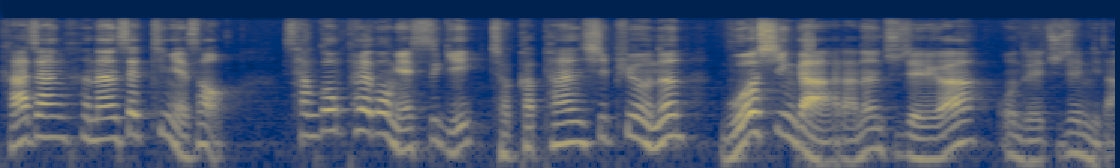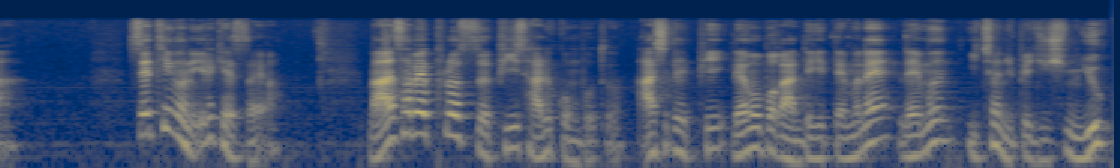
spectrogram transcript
가장 흔한 세팅에서 3080에 쓰기 적합한 CPU는 무엇인가 라는 주제가 오늘의 주제입니다. 세팅은 이렇게 했어요 1400 플러스 B460 보드 아시다시피 램 오버가 안되기 때문에 램은 2666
